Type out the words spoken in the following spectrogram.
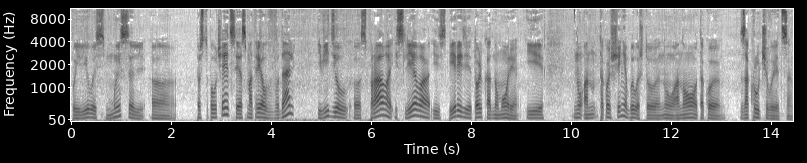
появилась мысль... Э, просто получается, я смотрел вдаль и видел э, справа и слева и спереди только одно море. И, ну, он, такое ощущение было, что, ну, оно такое закручивается.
